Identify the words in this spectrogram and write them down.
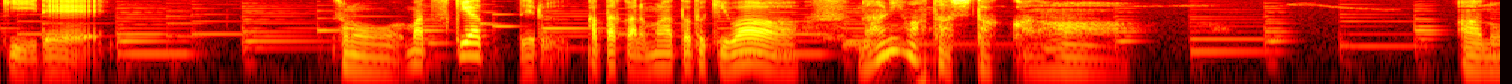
キーで、その、まあ、付き合ってる方からもらった時は、何渡したかな？あの、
